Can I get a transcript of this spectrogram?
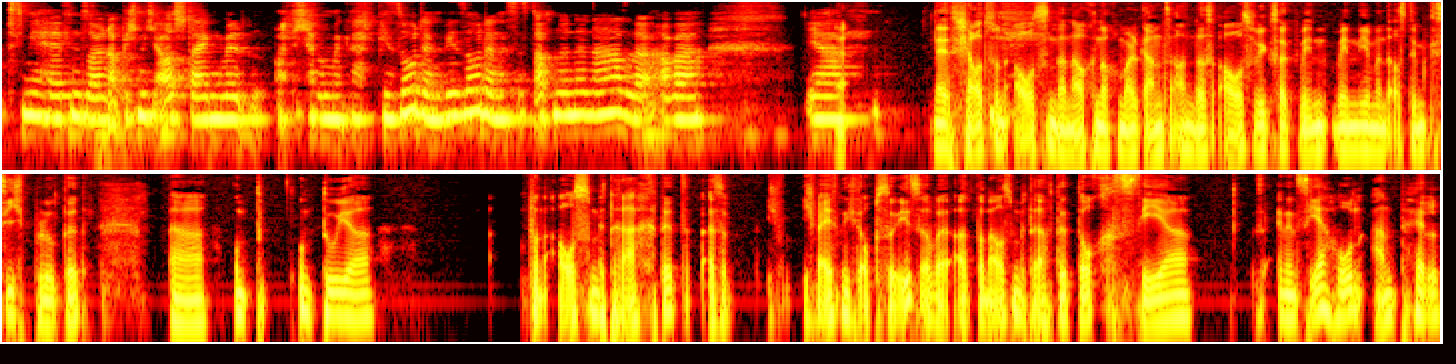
ob sie mir helfen sollen, ob ich nicht aussteigen will. Und ich habe immer gedacht, wieso denn, wieso denn? Es ist doch nur eine Nase. Aber ja, ne, es schaut von außen dann auch nochmal ganz anders aus. Wie gesagt, wenn, wenn jemand aus dem Gesicht blutet äh, und, und du ja von außen betrachtet, also ich, ich weiß nicht, ob es so ist, aber von außen betrachtet doch sehr, einen sehr hohen Anteil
